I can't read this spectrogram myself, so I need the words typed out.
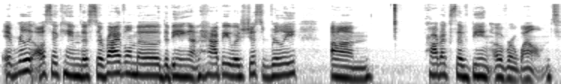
it really also came the survival mode, the being unhappy was just really um, products of being overwhelmed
